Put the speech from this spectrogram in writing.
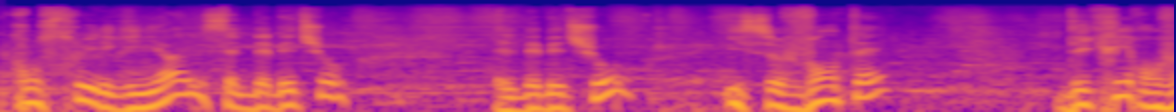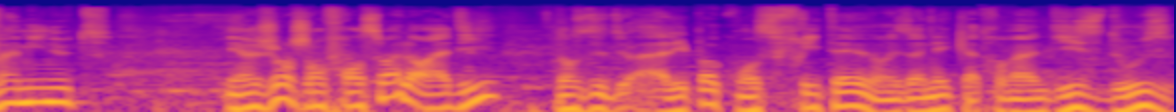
construit les guignols, c'est le bébé de show. Et le bébé de show, il se vantait d'écrire en 20 minutes. Et un jour, Jean-François leur a dit, à l'époque où on se fritait, dans les années 90, 12,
